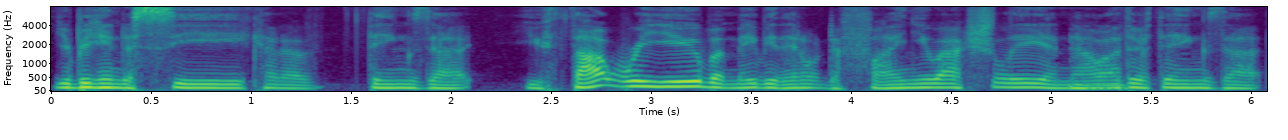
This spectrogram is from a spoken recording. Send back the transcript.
you begin to see kind of things that you thought were you but maybe they don't define you actually and now Mhm. other things that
